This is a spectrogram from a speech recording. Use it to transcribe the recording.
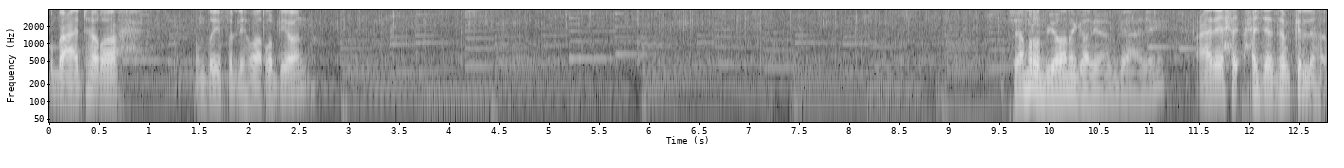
وبعدها راح نضيف اللي هو الربيان كم ربيانه قال يعبي عليه عليه ح- حجزهم كلهم.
